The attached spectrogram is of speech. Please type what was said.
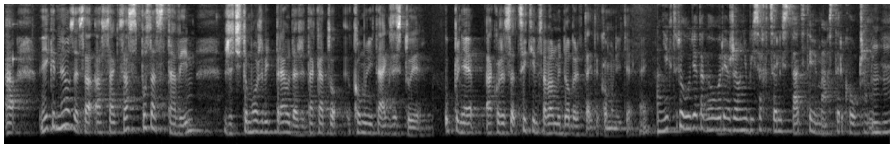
A niekedy naozaj sa, sa zase pozastavím, že či to môže byť pravda, že takáto komunita existuje. Úplne akože sa cítim sa veľmi dobre v tejto komunite. Hej? A niektorí ľudia tak hovoria, že oni by sa chceli stať tými master coachami. Mm-hmm.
